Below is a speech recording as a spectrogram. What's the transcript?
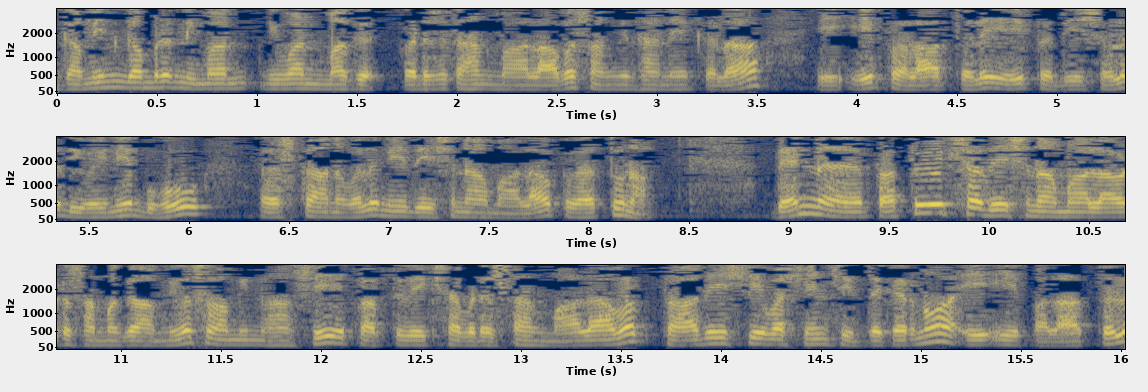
ගමින් ගමට නිවන් නිවන් මඟ වැඩසටහන් මාලාව සංවිධානය කළා. ඒ ඒ පළාත්වල ඒ ප්‍රදේශවල දිවයිනේ බොහෝ ස්ථානවල මේ දේශනා මාලාව පැවැත්වුණා. දැන් ප්‍රතිවේක්ෂා දේශනා මාලාවට සමගාමීව ස්වාමින් වහන්සේ ප්‍රතිවේක්ෂා වැඩසටහන් මාලාවක් ප්‍රාදේශීය වශයෙන් සිද්ධ කරනවා. ඒ ඒ පළාත්වල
